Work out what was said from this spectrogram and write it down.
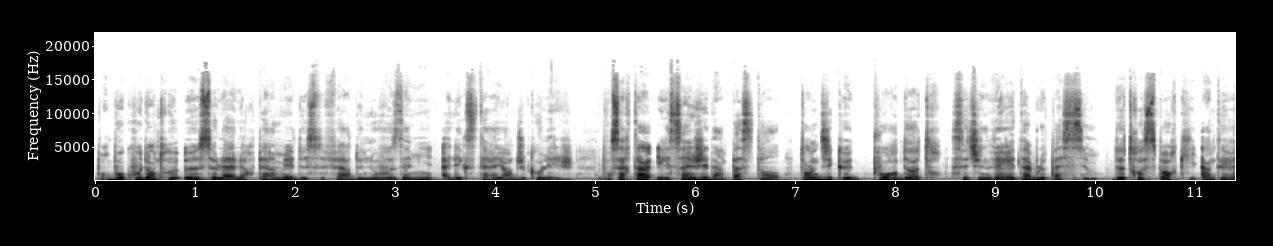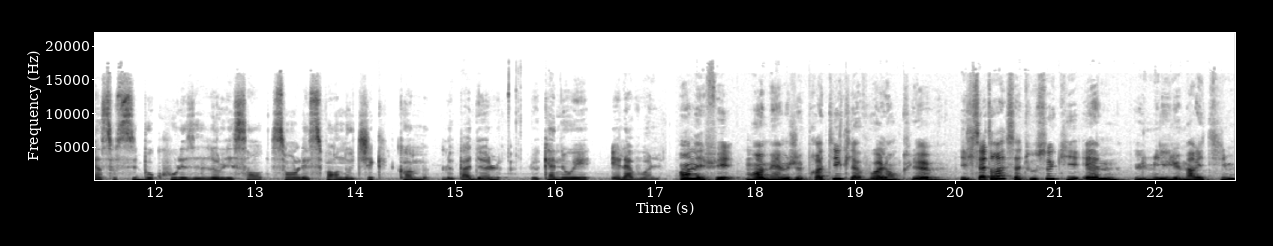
Pour beaucoup d'entre eux, cela leur permet de se faire de nouveaux amis à l'extérieur du collège. Pour certains, il s'agit d'un passe-temps, tandis que pour d'autres, c'est une véritable passion. D'autres sports qui intéressent aussi beaucoup les adolescents sont les sports nautiques comme le paddle, le canoë et la voile. En effet, moi-même je pratique la voile en club. Il s'adresse à tous ceux qui aiment le milieu maritime.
